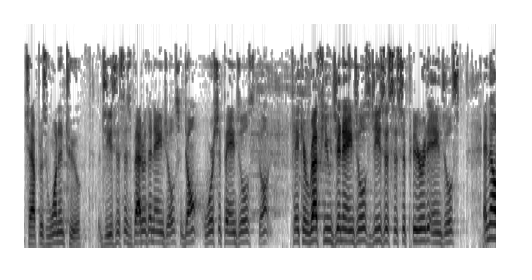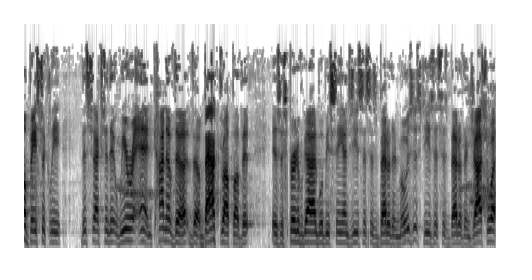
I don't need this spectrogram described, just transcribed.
chapters 1 and 2, Jesus is better than angels. Don't worship angels. Don't take a refuge in angels. Jesus is superior to angels. And now basically, this section that we're in, kind of the, the backdrop of it, is the Spirit of God will be saying Jesus is better than Moses. Jesus is better than Joshua.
